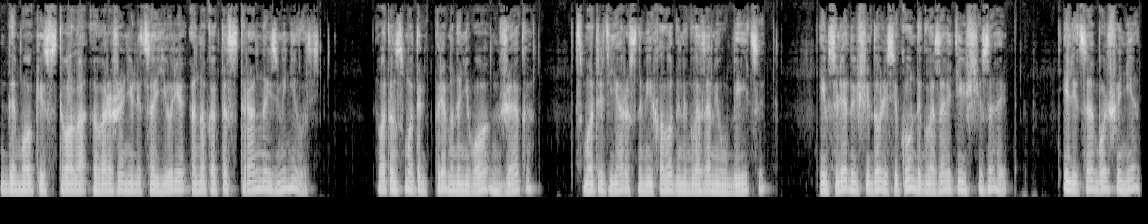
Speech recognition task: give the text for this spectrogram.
дымок из ствола, выражение лица Юрия, оно как-то странно изменилось. Вот он смотрит прямо на него, Джека, смотрит яростными и холодными глазами убийцы, и в следующей доли секунды глаза эти исчезают, и лица больше нет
